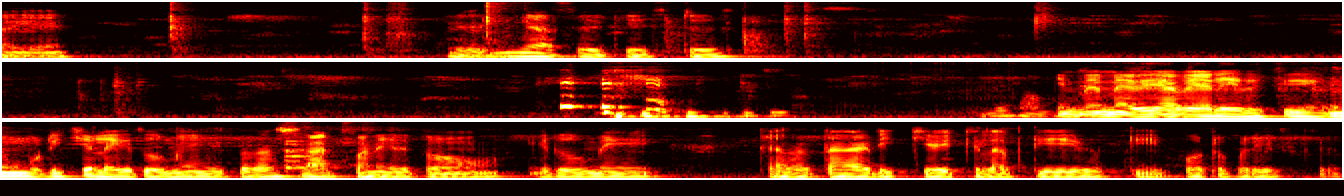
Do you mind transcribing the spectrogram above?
ஓகே. ஆசை கேஸ்ட்டு இன்னும் நிறையா வேலை இருக்குது இன்னும் முடிக்கலை எதுவுமே. இப்போ தான் ஸ்டார்ட் பண்ணியிருக்கோம். எதுவுமே கரெக்டாக அடுக்கி வைக்கல. அப்படியே இப்படி போட்டபடி இருக்குது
